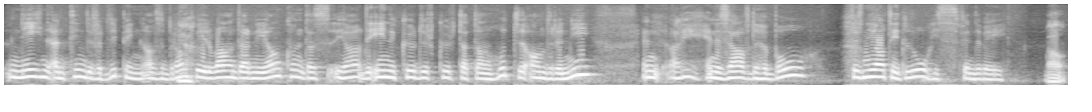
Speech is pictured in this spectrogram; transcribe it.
negende en tiende verdieping. Als de brandweerwagen daar niet aankomt, dat is, ja, de ene keurder keurt dat dan goed, de andere niet. En allee, in hetzelfde gebouw. Het is niet altijd logisch, vinden wij. Wel,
